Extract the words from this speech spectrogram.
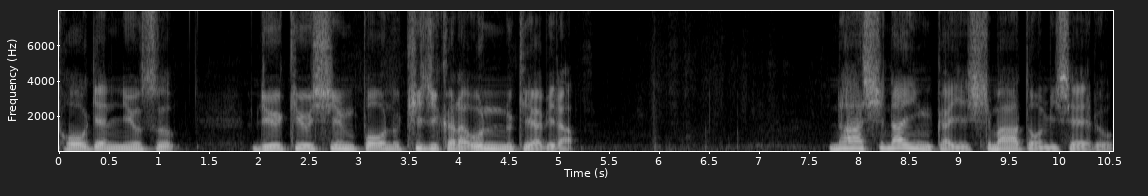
方言ニュース琉球新報の記事からうんぬきやびら。那覇市内委員会島と見せる。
